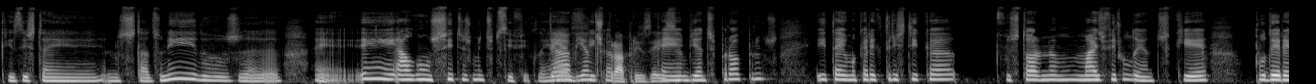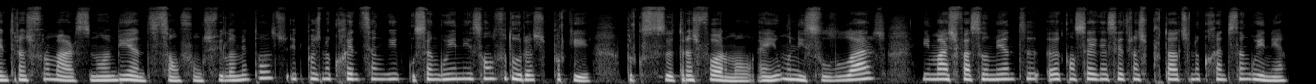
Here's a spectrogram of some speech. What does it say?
que existem nos Estados Unidos, uh, em, em, alguns sítios muito específicos. Em tem África, ambientes próprios, é tem isso? ambientes próprios e tem uma característica que os torna mais virulentos, que é poderem transformar-se no ambiente são fungos filamentosos e depois na corrente sanguínea são leveduras. Porquê? Porque se transformam em unicelulares e mais facilmente uh, conseguem ser transportados na corrente sanguínea.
